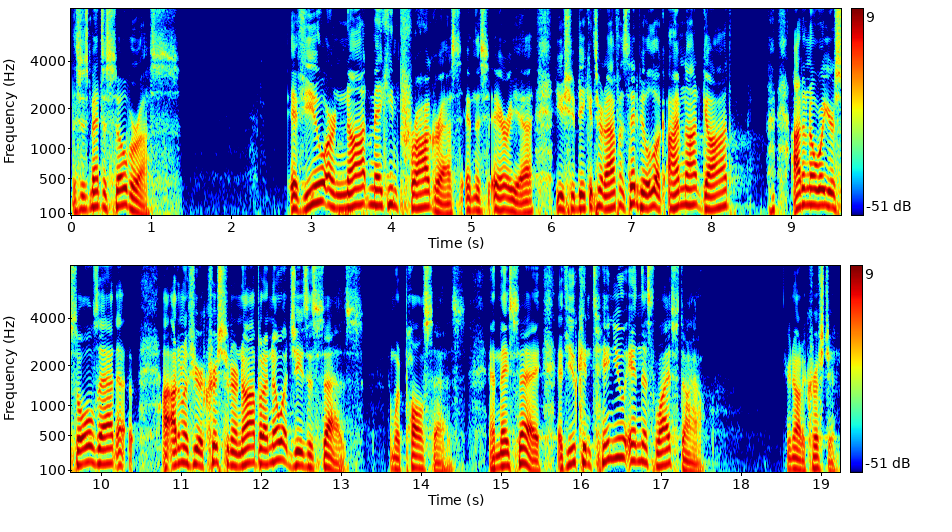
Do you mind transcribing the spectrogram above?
This is meant to sober us. If you are not making progress in this area, you should be concerned. I often say to people, look, I'm not God. I don't know where your soul's at. I don't know if you're a Christian or not, but I know what Jesus says and what Paul says. And they say, if you continue in this lifestyle, you're not a Christian.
